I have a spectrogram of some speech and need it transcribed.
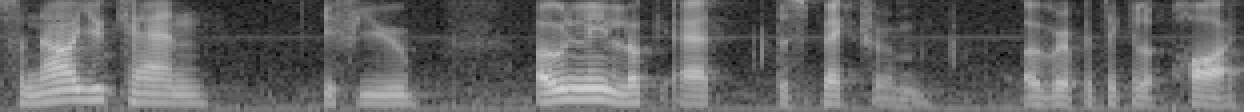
So now you can, if you only look at the spectrum over a particular part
